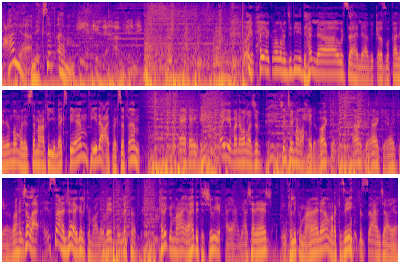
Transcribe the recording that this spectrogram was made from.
على Mix FM. هي كلها في ال mix. طيب حياكم الله من جديد. هلا وسهلا بكل اصدقائنا اللي انضموا للسماع في Mix PM في إذاعة Mix FM. طيب أنا والله شفت شفت شيء مرة حلو. okay okay okay okay. راح إن شاء الله الساعة الجاية أقول لكم عليه بإذن الله. خليكم معايا هذه تشويقة يعني عشان إيش؟ نخليكم معانا مركزين في الساعة الجاية.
